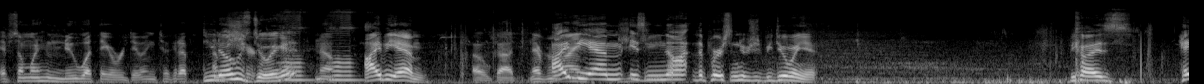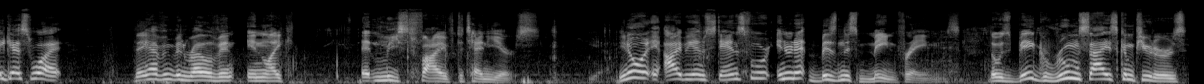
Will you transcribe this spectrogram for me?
If someone who knew what they were doing took it up, do you I'm know who's doing it? No. IBM. Oh God, never mind. IBM is not the person who should be doing it. Because, hey, guess what? They haven't been relevant in like at least five to ten years. Yeah. You know what IBM stands for? Internet Business Mainframes. Those big room sized computers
